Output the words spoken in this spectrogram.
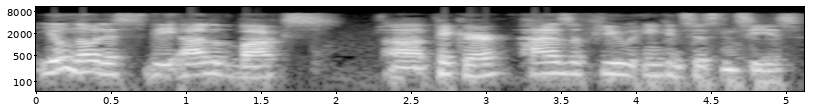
you'll notice the out-of-the-box uh, picker has a few inconsistencies.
